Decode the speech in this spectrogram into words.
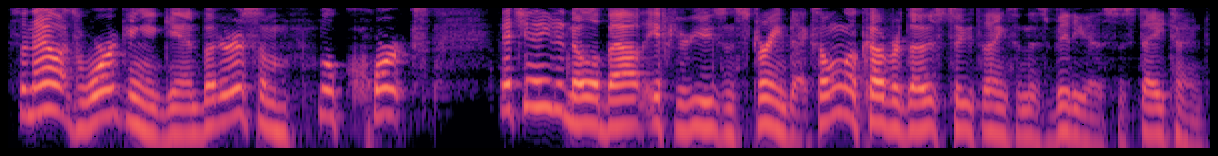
so now it's working again. But there is some little quirks that you need to know about if you're using Stream Deck. So I'm going to cover those two things in this video. So stay tuned.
